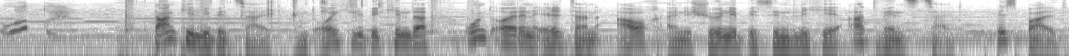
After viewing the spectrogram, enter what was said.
lecker. Danke, liebe Zeit. Und euch, liebe Kinder, und euren Eltern auch eine schöne besinnliche Adventszeit. Bis bald.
